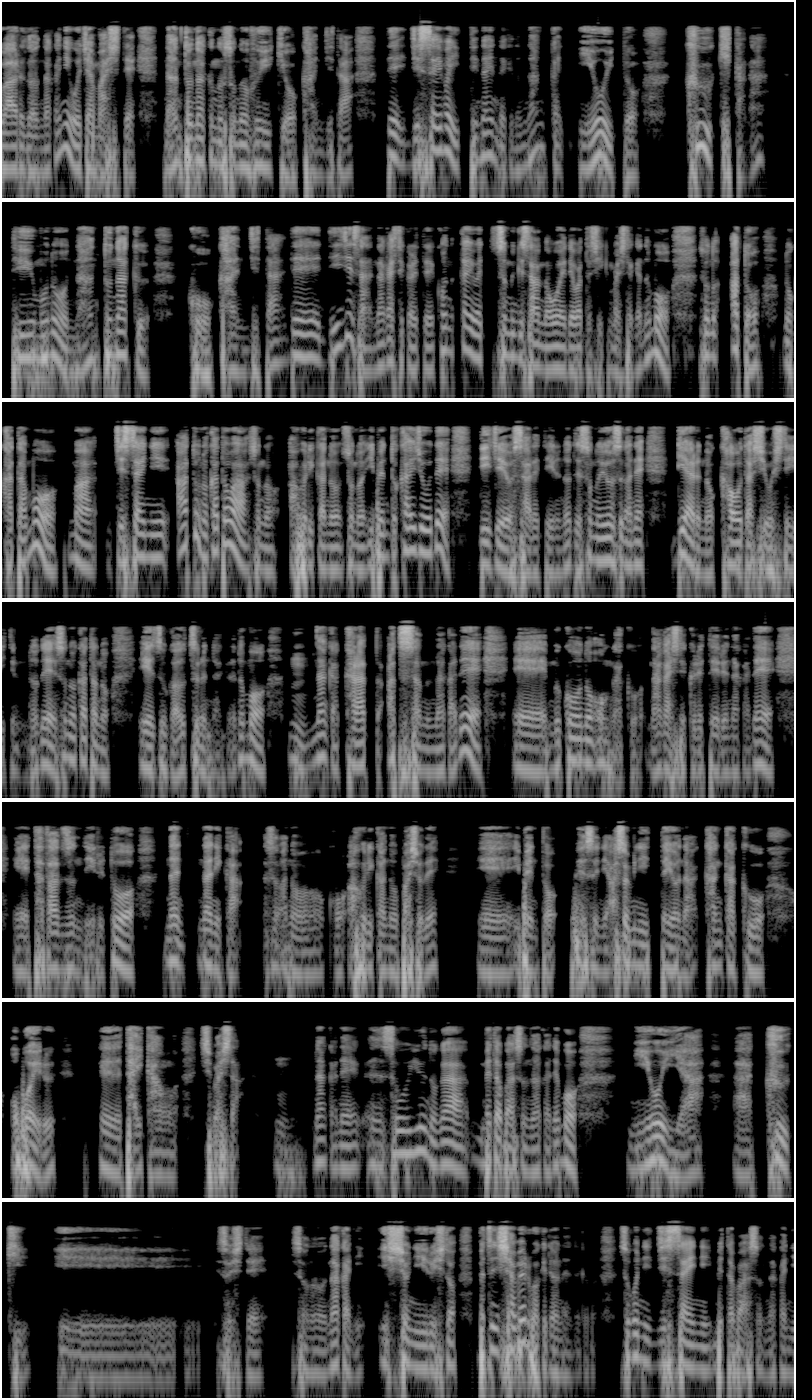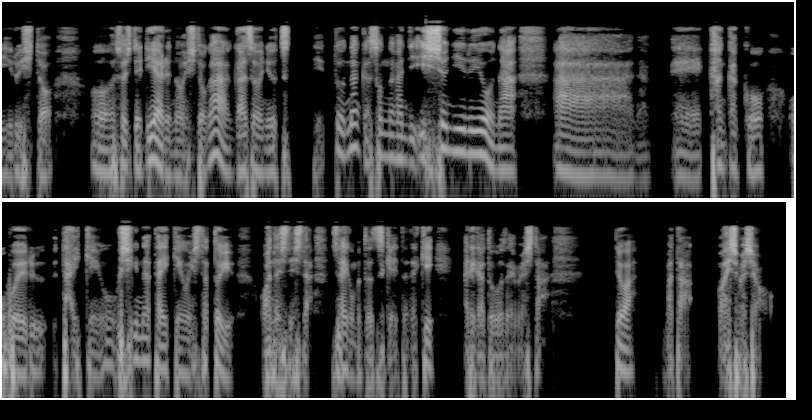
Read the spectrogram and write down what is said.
ワールドの中にお邪魔して、なんとなくのその雰囲気を感じた。で、実際は行ってないんだけど、なんか匂いと空気かなっていうものをなんとなくこう感じた。で、DJ さん流してくれて、今回はつむぎさんの応援で私行きましたけども、その後の方も、まあ実際に後の方はそのアフリカのそのイベント会場で DJ をされているので、その様子がね、リアルの顔出しをしているので、その方の映像が映るんだけれども、うん、なんかカラッと暑さの中で、えー、向こうの音楽を流してくれている中で、えー、佇んでいると、何か、あの、こう、アフリカの場所で、えー、イベント、フェスに遊びに行ったような感覚を覚える、えー、体感をしました。うん、なんかね、そういうのがメタバースの中でも、匂いや空気、えー、そしてその中に一緒にいる人、別に喋るわけではないんだけど、そこに実際にメタバースの中にいる人、そしてリアルの人が画像に映っていると、なんかそんな感じ、一緒にいるような、あえー、感覚を覚える体験を、不思議な体験をしたというお話でした。最後までお付き合いいただきありがとうございました。では、またお会いしましょう。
